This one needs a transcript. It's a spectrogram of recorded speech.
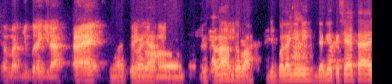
Selamat jumpa lagi lah. Alright. Terima kasih banyak. Assalamualaikum. Salam Abdullah. Jumpa lagi. Jaga kesihatan.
